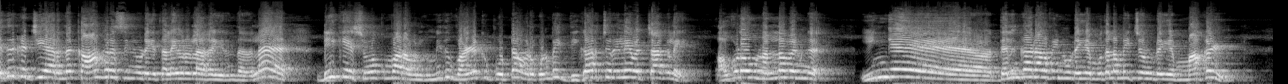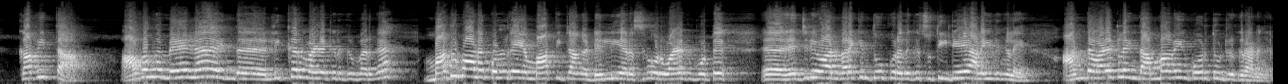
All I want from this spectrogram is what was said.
எதிர்கட்சியா இருந்த காங்கிரசினுடைய தலைவர்களாக இருந்ததுல டி கே சிவகுமார் அவர்கள் மீது வழக்கு போட்டு அவரை கொண்டு போய் திகார் சிறையிலே வச்சாங்களே. அவ்வளவு நல்லவனுங்க. இங்க தெலுங்கானாவினுடைய முதலமைச்சருடைய மகள் கவிதா அவங்க மேல இந்த லிக்கர் வழக்கு இருக்கு பாருங்க. மதுபான கொள்கையை மாத்திட்டாங்க டெல்லி அரசுன்னு ஒரு வழக்கு போட்டு கெஜ்ரிவால் வரைக்கும் தூக்குறதுக்கு சுத்திக்கிட்டே அலையுதுங்களே. அந்த வழக்குல இந்த அம்மாவையும் கோர்த்து விட்டுருக்கானுங்க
